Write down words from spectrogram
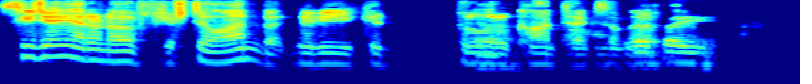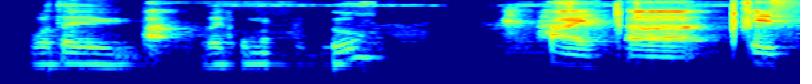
CJ, I don't know if you're still on, but maybe you could put a little context on what that. I, what I recommend to do. Hi, uh, is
